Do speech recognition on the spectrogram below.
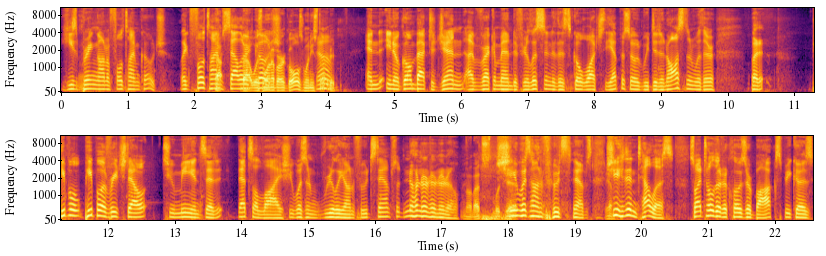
he's bringing on a full time coach, like full time salary. that was one of our goals when he started. And you know, going back to Jen, I recommend if you're listening to this, go watch the episode we did in Austin with her. But people people have reached out to me and said that's a lie. She wasn't really on food stamps. No, no, no, no, no. No, that's legit. She was on food stamps. She didn't tell us. So I told her to close her box because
